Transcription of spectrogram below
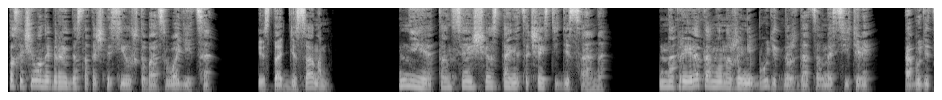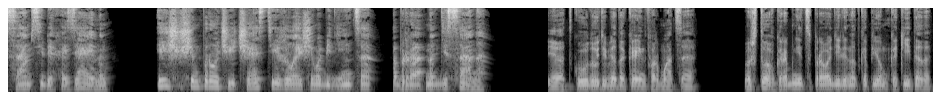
после чего набирает достаточно сил, чтобы освободиться. И стать десаном? Нет, он все еще останется частью десана. Но при этом он уже не будет нуждаться в носителе, а будет сам себе хозяином ищущим прочие части и желающим объединиться обратно в Десана. И откуда у тебя такая информация? Вы что, в гробнице проводили над копьем какие-то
